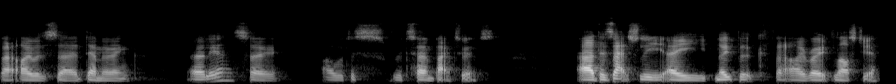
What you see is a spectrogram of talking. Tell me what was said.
that I was uh, demoing earlier. So, I will just return back to it. Uh, there's actually a notebook that I wrote last year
